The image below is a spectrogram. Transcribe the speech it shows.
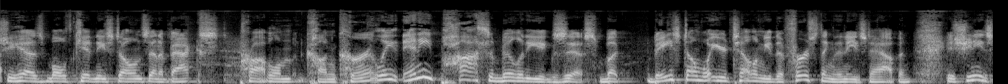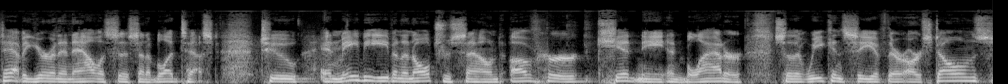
she has both kidney stones and a back problem concurrently. Any possibility exists, but based on what you're telling me, the first thing that needs to happen is she needs to have a urine analysis and a blood test to, and maybe even an ultrasound of her kidney and bladder so that we can see if there are stones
